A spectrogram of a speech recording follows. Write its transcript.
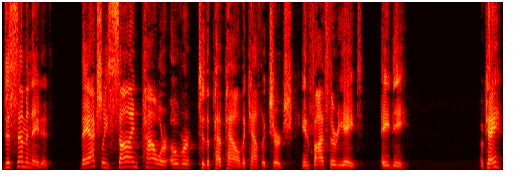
disseminated, they actually signed power over to the Papal, the Catholic Church, in 538 AD. Okay?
